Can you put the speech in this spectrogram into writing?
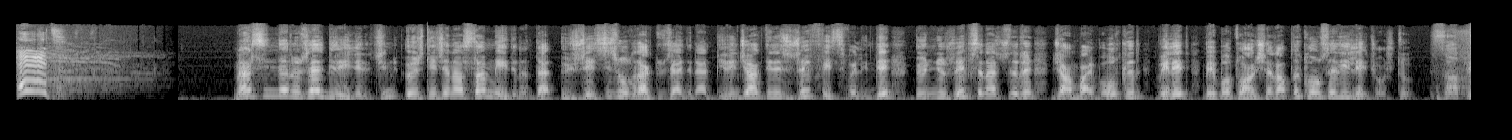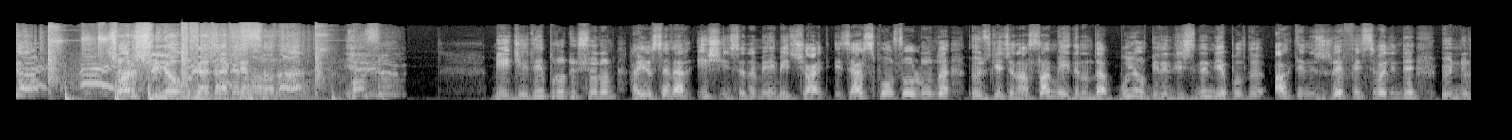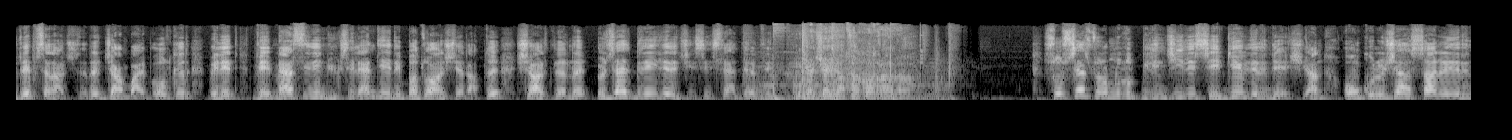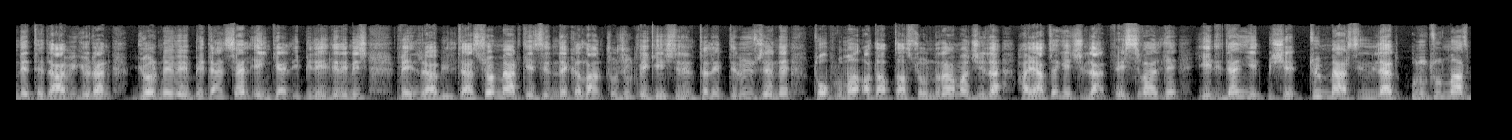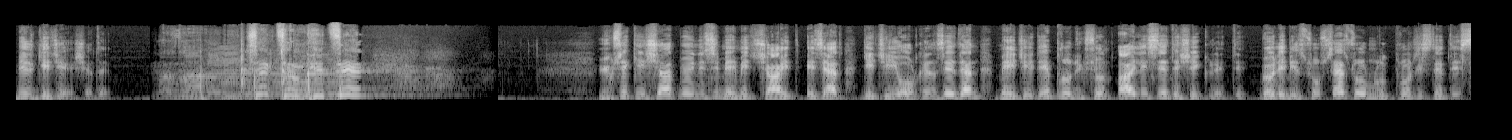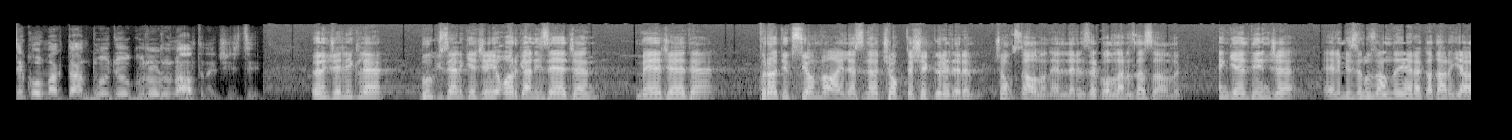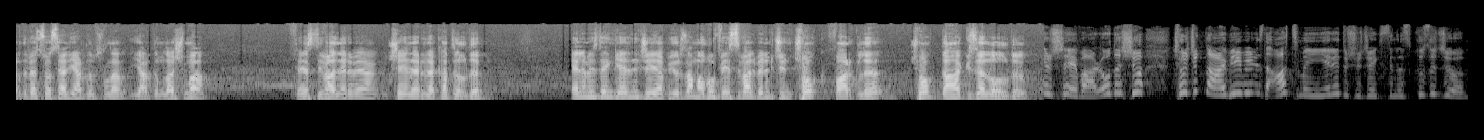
Evet. Mersinler özel bireyler için Özgecan Aslan Meydanı'nda ücretsiz olarak düzenlenen 1. Akdeniz Rap Festivali'nde ünlü rap sanatçıları Canbay Volker, Velet ve Batuhan Şaraplı konseriyle coştu. Çarşıya uyacak hesaplar. MCD Prodüksiyon'un hayırsever iş insanı Mehmet Şahit Ezer sponsorluğunda Özgecan Aslan Meydanı'nda bu yıl birincisinin yapıldığı Akdeniz Rap Festivali'nde ünlü rap sanatçıları Canbay Volker, Velet ve Mersin'in yükselen değeri Batuhan Şaraplı şarkılarını özel bireyler için seslendirdi. Gece yatak odana. Sosyal sorumluluk bilinciyle sevgi evlerinde yaşayan, onkoloji hastanelerinde tedavi gören, görme ve bedensel engelli bireylerimiz ve rehabilitasyon merkezlerinde kalan çocuk ve gençlerin talepleri üzerine topluma adaptasyonları amacıyla hayata geçirilen festivalde 7'den 70'e tüm Mersinliler unutulmaz bir gece yaşadı. Çıktın gittin. Yüksek İnşaat Mühendisi Mehmet Şahit Ezer, geceyi organize eden MCD Prodüksiyon ailesine teşekkür etti. Böyle bir sosyal sorumluluk projesine destek olmaktan duyduğu gururun altını çizdi. Öncelikle bu güzel geceyi organize eden MCD prodüksiyon ve ailesine çok teşekkür ederim. Çok sağ olun. Ellerinize kollarınıza sağlık. Geldiğince elimizin uzandığı yere kadar yardım ve sosyal yardımlaşma festivalleri ve şeylerine katıldık. Elimizden geldiğince yapıyoruz ama bu festival benim için çok farklı, çok daha güzel oldu. Bir şey var. O da şu. Çocuklar birbirinizi atmayın. Yere düşeceksiniz kuzucuğum.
